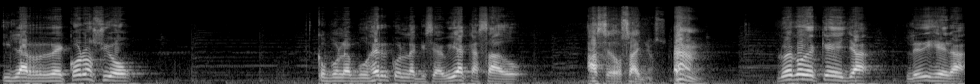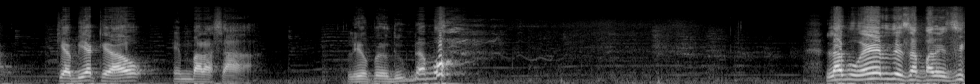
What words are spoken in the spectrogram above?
y la reconoció como la mujer con la que se había casado hace dos años. Luego de que ella le dijera que había quedado embarazada. Le dijo, pero de un amor. La mujer desapareció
